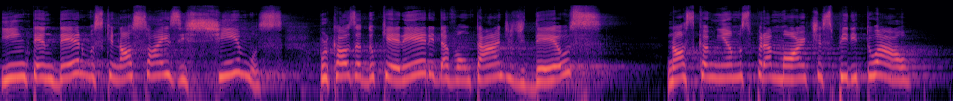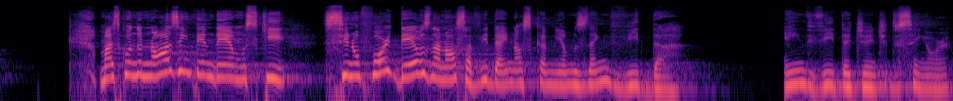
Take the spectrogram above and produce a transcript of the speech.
e entendermos que nós só existimos por causa do querer e da vontade de Deus, nós caminhamos para a morte espiritual. Mas quando nós entendemos que se não for Deus na nossa vida, aí nós caminhamos em vida. Em vida diante do Senhor,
